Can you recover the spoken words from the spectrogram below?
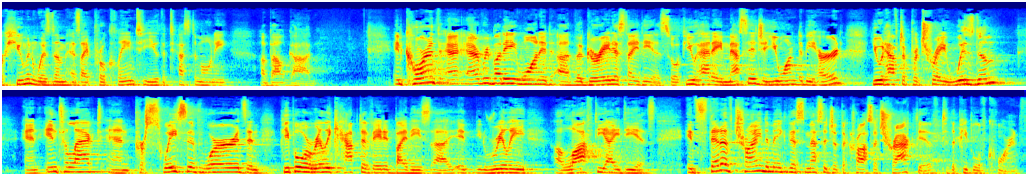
or human wisdom as I proclaim to you the testimony about God. In Corinth, everybody wanted uh, the greatest ideas. So if you had a message and you wanted to be heard, you would have to portray wisdom and intellect and persuasive words, and people were really captivated by these uh, really uh, lofty ideas. Instead of trying to make this message of the cross attractive to the people of Corinth,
